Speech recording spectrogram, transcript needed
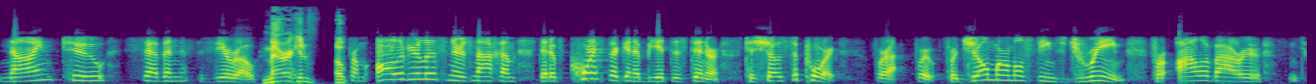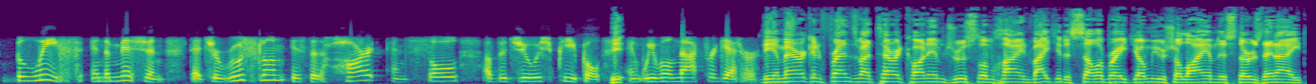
9270. American. Oh. From all of your listeners, Nachum, that of course they're going to be at this dinner to show support for for for Joe Mermelstein's dream, for all of our belief in the mission that Jerusalem is the heart and soul of the Jewish people, the, and we will not forget her. The American Friends of Ateret Cohanim, Jerusalem Chai, invite you to celebrate Yom Yerushalayim this Thursday night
